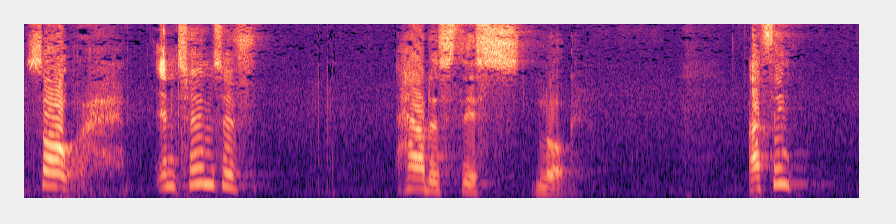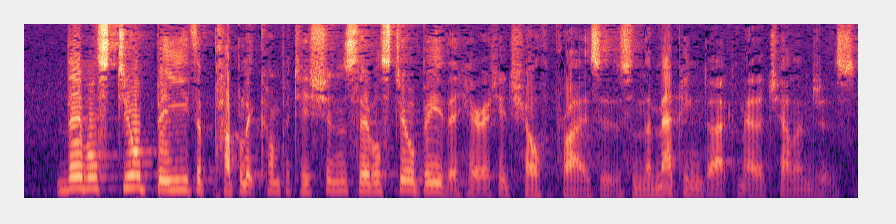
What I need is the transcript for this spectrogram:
So, in terms of how does this look? I think there will still be the public competitions, there will still be the Heritage Health Prizes and the Mapping Dark Matter Challenges.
